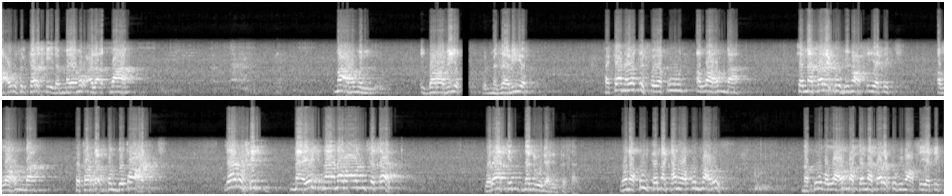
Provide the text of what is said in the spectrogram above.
معروف الكرخي لما يمر على أقوام معهم البرابيق والمزابير فكان يقف ويقول اللهم كما فرحوا بمعصيتك اللهم فترحهم بطاعتك. لا نحب ما ما نرى من فساد ولكن ندعو له الفساد ونقول كما كان يقول معروف نقول اللهم كما فرحوا بمعصيتك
